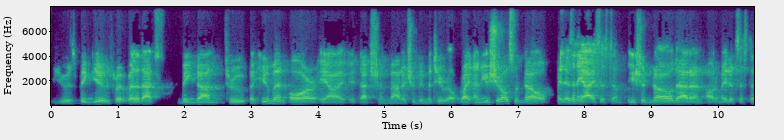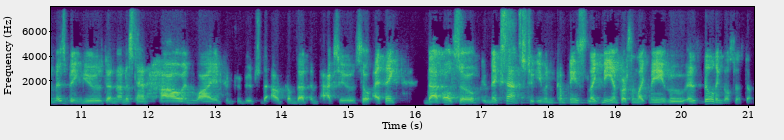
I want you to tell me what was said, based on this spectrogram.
used being used, whether that's being done through a human or AI, it, that shouldn't matter. It should be material, right? And you should also know it is an AI system. You should know that an automated system is being used and understand how and why it contributes to the outcome that impacts you. So I think that also makes sense to even companies like me and person like me who is building those systems.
